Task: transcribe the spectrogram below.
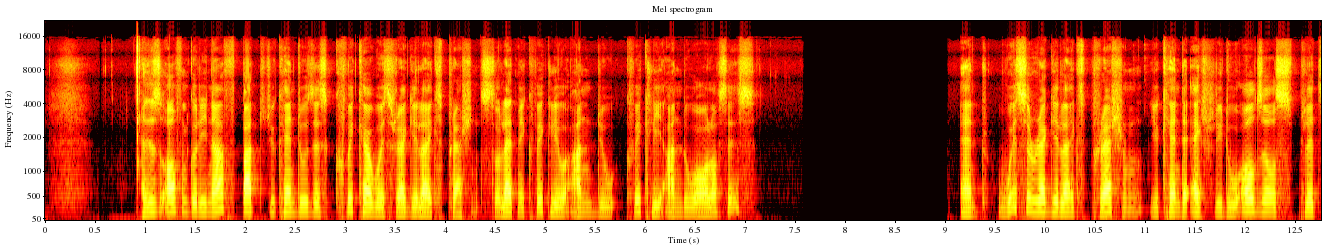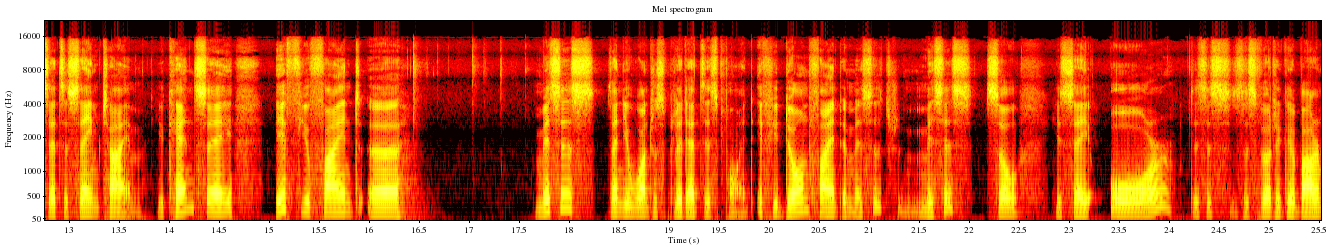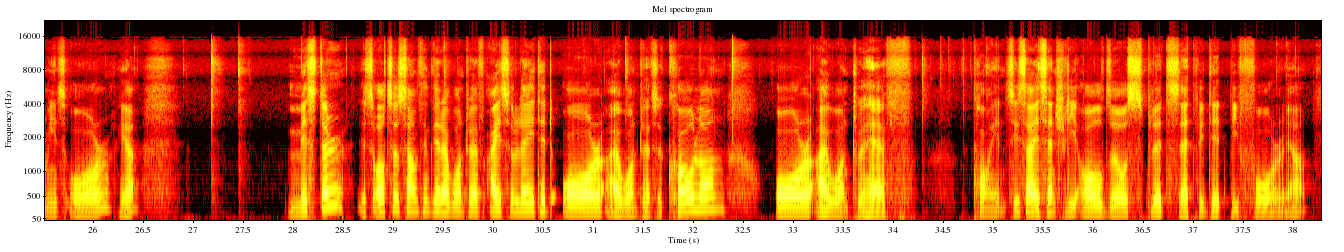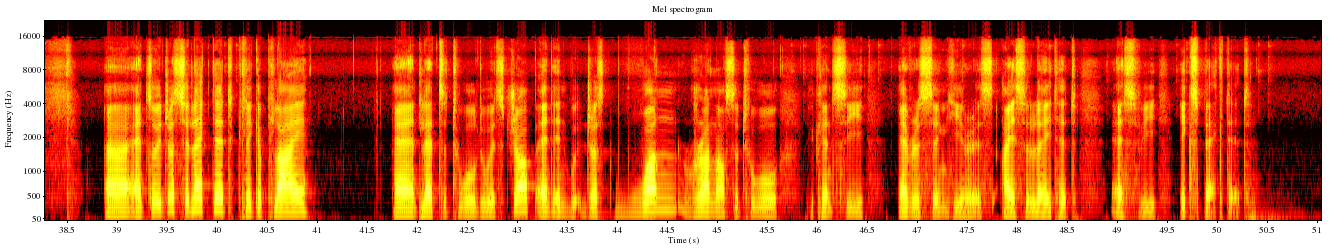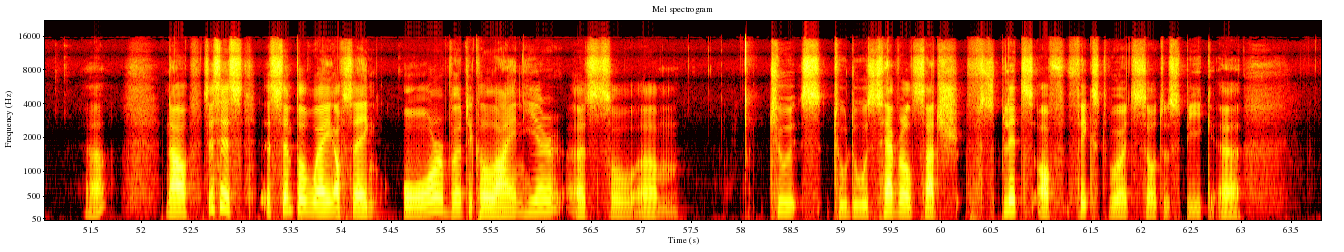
This is often good enough, but you can do this quicker with regular expressions. So let me quickly undo, quickly undo all of this. And with a regular expression, you can actually do all those splits at the same time. You can say, if you find a Mrs., then you want to split at this point. If you don't find a Mrs., Mrs., so you say or, this is this vertical bar means or, yeah. Mr. is also something that I want to have isolated, or I want to have the colon, or I want to have points. These are essentially all those splits that we did before. Yeah, uh, and so you just select it, click apply, and let the tool do its job. And in just one run of the tool, you can see everything here is isolated as we expected. Yeah. Now, this is a simple way of saying or vertical line here. Uh, so um, to to do several such splits of fixed words, so to speak, uh,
